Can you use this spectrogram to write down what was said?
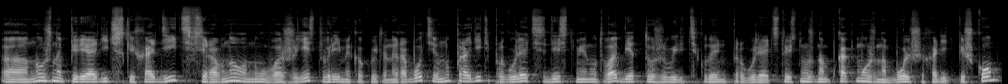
Э, нужно периодически ходить, все равно, ну, у вас же есть время какое-то на работе, ну, пройдите, прогуляйтесь 10 минут, в обед тоже выйдите куда-нибудь прогуляйтесь. То есть нужно как можно больше ходить пешком.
